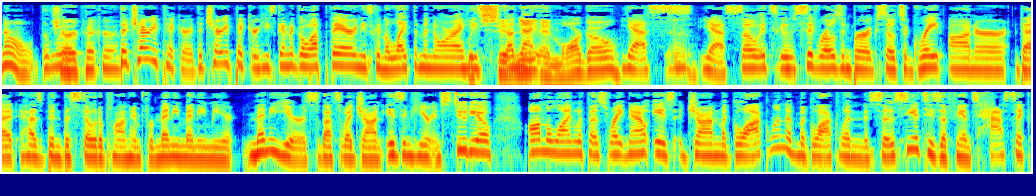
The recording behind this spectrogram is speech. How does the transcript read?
no, the cherry little, picker. The cherry picker. The cherry picker. He's going to go up there and he's going to light the menorah. With he's Sydney done that. and Margot. Yes, yeah. yes. So it's it Sid Rosenberg. So it's a great honor that has been bestowed upon him for many, many, many years. So that's why John isn't here in studio. On the line with us right now is John McLaughlin of McLaughlin and Associates. He's a fantastic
